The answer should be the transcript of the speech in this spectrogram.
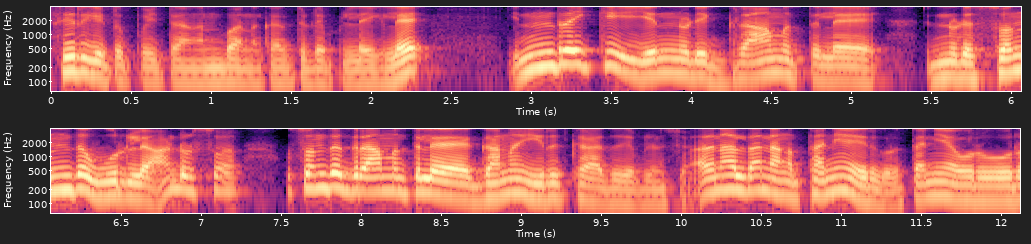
சீர்கிட்டு போயிட்டாங்க. அன்பான கருத்துடைய பிள்ளைகளே இன்றைக்கு என்னுடைய கிராமத்தில் என்னுடைய சொந்த ஊரில் ஆண்டவர் சொ சொந்த கிராமத்தில் கனம் இருக்காது அப்படின்னு சொல்லி அதனால தான் நாங்கள் தனியாக இருக்கிறோம். தனியாக ஒரு ஒரு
